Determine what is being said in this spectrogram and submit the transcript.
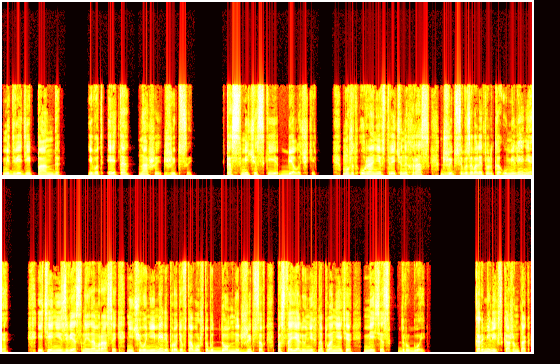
медведей-панд. И вот это наши джипсы. Космические белочки. Может, у ранее встреченных рас джипсы вызывали только умиление? И те неизвестные нам расы ничего не имели против того, чтобы домны джипсов постояли у них на планете месяц-другой. Кормили их, скажем так,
